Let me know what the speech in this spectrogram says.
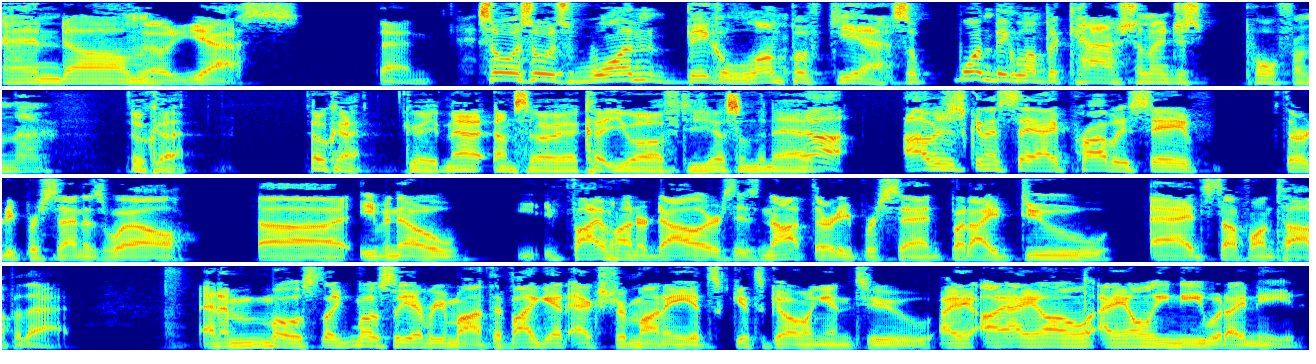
And um, so yes, then so so it's one big lump of yeah, so one big lump of cash, and I just pull from there. Okay, okay, great, Matt. I'm sorry I cut you off. Did you have something to add? No, I was just gonna say I probably save thirty percent as well, uh, even though five hundred dollars is not thirty percent, but I do add stuff on top of that and I'm most like mostly every month. If I get extra money, it's gets going into I I I only need what I need,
